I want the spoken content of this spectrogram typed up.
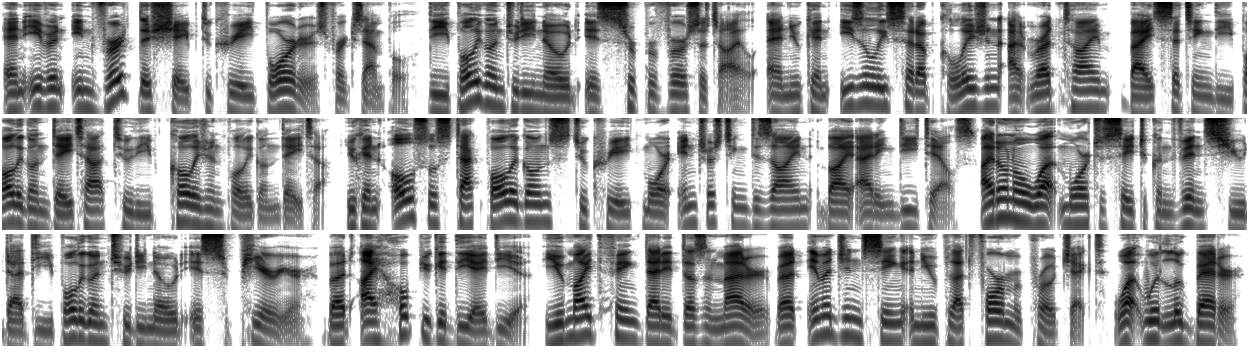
and even invert the shape to create borders for example. The Polygon 2D node is super versatile and you can easily set up collision at runtime by setting the polygon data to the collision polygon data. You can also stack polygons to create more interesting design by adding details. I don't know what more to say to convince you that the Polygon 2D node is superior, but I hope you get the idea. You might think that it doesn't matter, but imagine seeing a new platformer project. What would look better?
